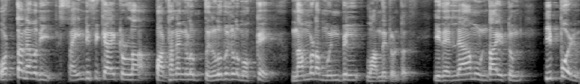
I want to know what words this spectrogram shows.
ഒട്ടനവധി സയന്റിഫിക് ആയിട്ടുള്ള പഠനങ്ങളും തെളിവുകളും ഒക്കെ നമ്മുടെ മുൻപിൽ വന്നിട്ടുണ്ട്. ഇതെല്ലാം ഉണ്ടായിട്ടും ഇപ്പോഴും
